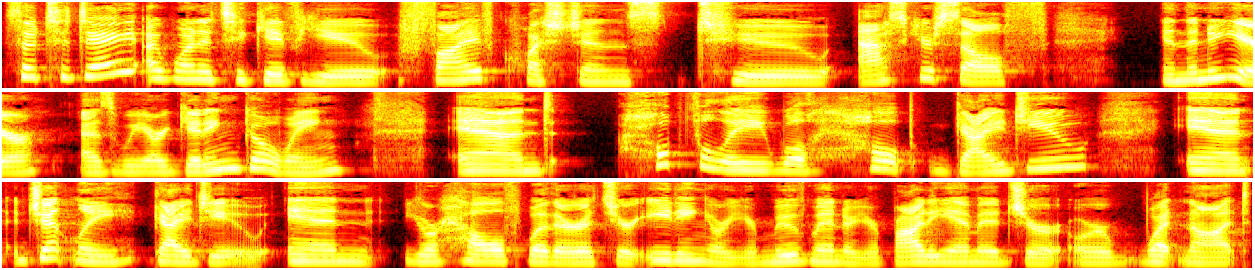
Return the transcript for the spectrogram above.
So today I wanted to give you five questions to ask yourself in the new year as we are getting going and hopefully will help guide you and gently guide you in your health, whether it's your eating or your movement or your body image or, or whatnot,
